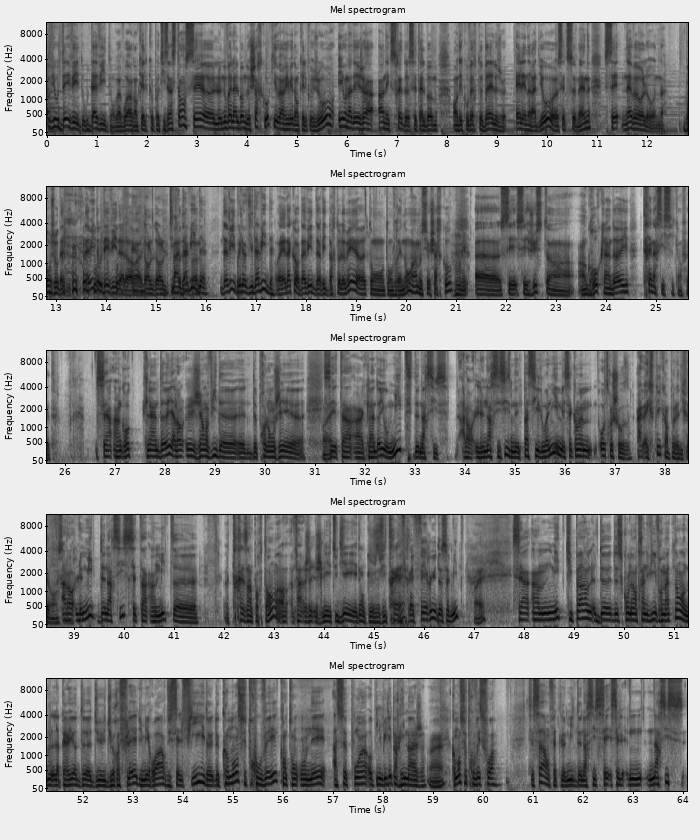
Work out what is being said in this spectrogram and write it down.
Love You David ou David, on va voir dans quelques petits instants. C'est euh, le nouvel album de Charcot qui va arriver dans quelques jours. Et on a déjà un extrait de cet album en découverte belge Hélène Radio euh, cette semaine. C'est Never Alone. Bonjour David. David ou David alors dans le, dans le titre Bah, David. David. We love you, David. Ouais, d'accord, David, David Bartholomé, euh, ton, ton vrai nom, hein, Monsieur Charcot. Oui. Euh, c'est c'est juste un, un gros clin d'œil très narcissique en fait. C'est un, un gros clin d'œil. Alors euh, j'ai envie de, de prolonger. euh, C'est un, un clin d'œil au mythe de Narcisse. Alors le narcissisme n'est pas si éloigné, mais c'est quand même autre chose. Alors, explique un peu la différence. Alors le mythe de Narcisse, c'est un, un mythe euh, euh, très important. Enfin, je, je l'ai étudié et donc je suis très, Ouais. très féru de ce mythe. Ouais. C'est un, un mythe qui parle de, de ce qu'on est en train de vivre maintenant, la période de- du, du reflet, du miroir, du selfie, de, de comment se trouver quand on, on est à ce point obnubilé par l'image. Ouais. Comment se trouver soi c'est ça en fait le mythe de Narcisse. C'est, c'est le- Narcisse,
